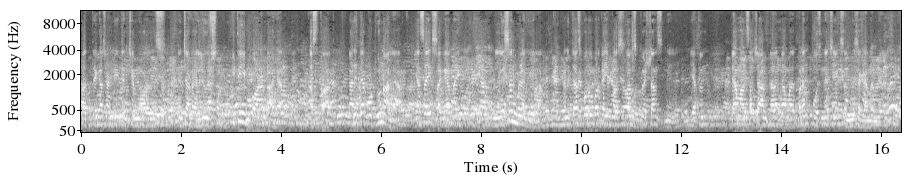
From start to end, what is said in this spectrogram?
प्रत्येकासाठी त्यांचे मॉरल्स त्यांच्या व्हॅल्यूज किती इम्पॉर्टंट आहेत? असतात आणि त्या कुठून आल्या याचा एक सगळ्यांना एक लेसन मिळत गेला आणि त्याचबरोबर काही पर्सनल क्वेश्चन्सनी यातून त्या माणसाच्या अंतरंगामध्ये पर्यंत पोहोचण्याची एक संधी सगळ्यांना मिळते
